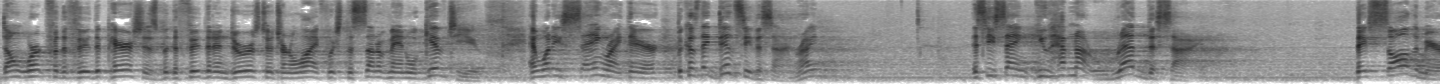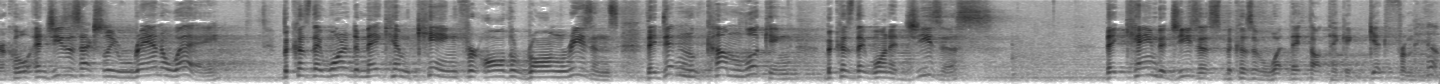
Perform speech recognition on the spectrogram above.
Don't work for the food that perishes, but the food that endures to eternal life, which the Son of Man will give to you. And what he's saying right there, because they did see the sign, right? Is he saying, You have not read the sign. They saw the miracle, and Jesus actually ran away because they wanted to make him king for all the wrong reasons. They didn't come looking because they wanted Jesus. They came to Jesus because of what they thought they could get from him.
